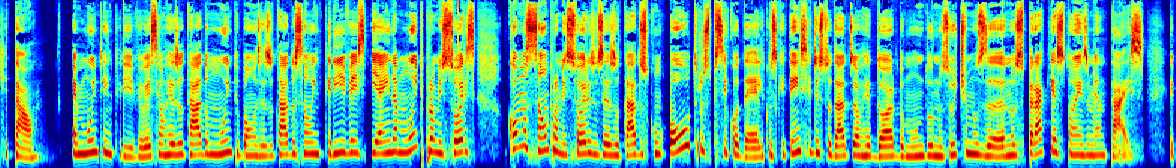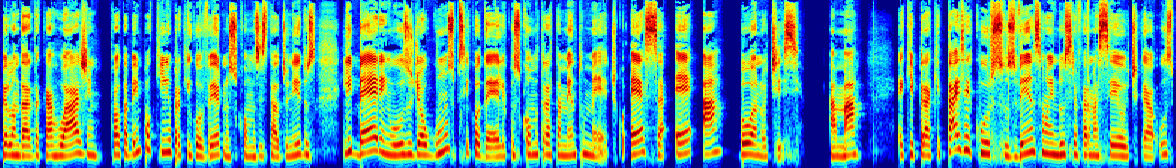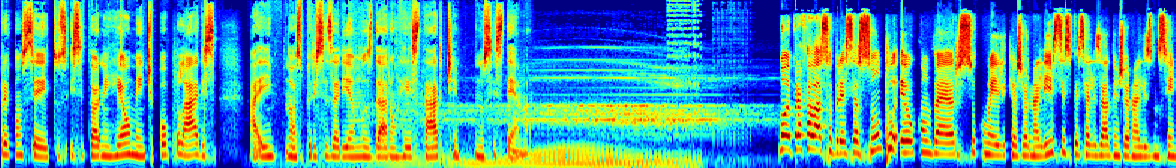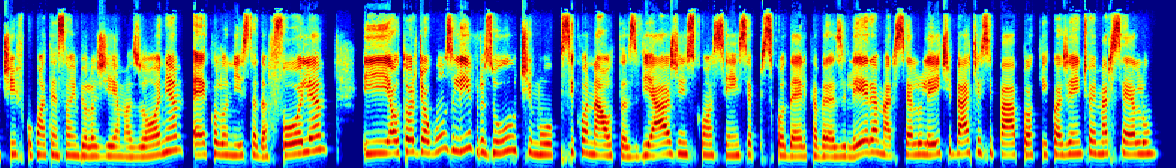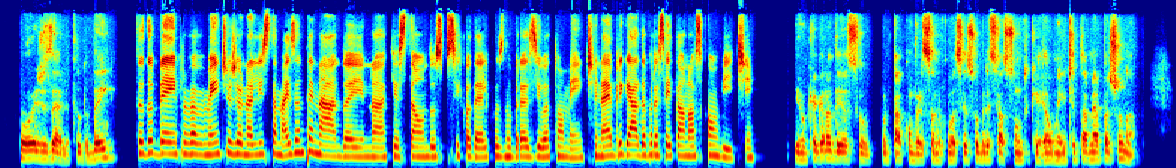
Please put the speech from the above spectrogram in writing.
Que tal? É muito incrível. Esse é um resultado muito bom. Os resultados são incríveis e ainda muito promissores, como são promissores os resultados com outros psicodélicos que têm sido estudados ao redor do mundo nos últimos anos para questões mentais. E pelo andar da carruagem, falta bem pouquinho para que governos, como os Estados Unidos, liberem o uso de alguns psicodélicos como tratamento médico. Essa é a boa notícia. amar é que para que tais recursos vençam a indústria farmacêutica, os preconceitos e se tornem realmente populares, aí nós precisaríamos dar um restart no sistema. Bom, e para falar sobre esse assunto, eu converso com ele, que é jornalista especializado em jornalismo científico, com atenção em biologia e Amazônia, é colunista da Folha e autor de alguns livros, o último, Psiconautas, Viagens com a Ciência Psicodélica Brasileira. Marcelo Leite bate esse papo aqui com a gente. Oi, Marcelo. Oi, Gisele, tudo bem? Tudo bem, provavelmente o jornalista mais antenado aí na questão dos psicodélicos no Brasil atualmente, né? Obrigada por aceitar o nosso convite. Eu que agradeço por estar conversando com você sobre esse assunto que realmente está me apaixonando.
